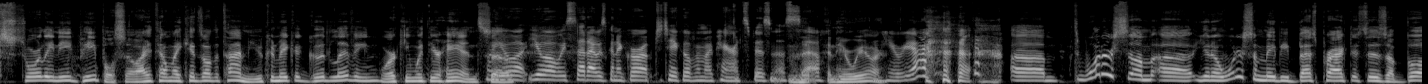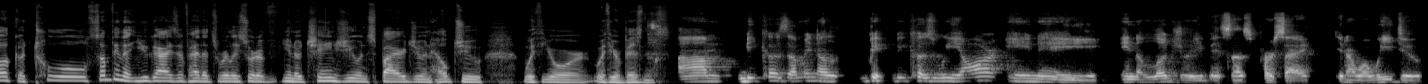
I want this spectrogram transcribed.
sorely need people. So I tell my kids all the time, you can make a good living working with your hands. So Well, you, uh, you always said I was going to grow up to take over my parents' business. So and here we are. here we are. um, what are some, uh, you know, what are some maybe best practices, a book, a tool, something that you guys have had that's really sort of, you know, changed you, inspired you, and helped you with your with your business? Um, because I'm in a because we are in a in a luxury business per se. You know what we do.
